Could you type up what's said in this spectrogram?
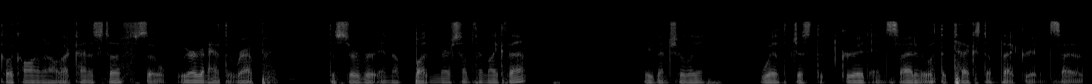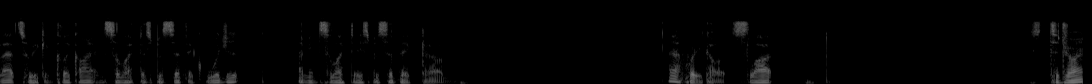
click on them and all that kind of stuff. So we are going to have to wrap the server in a button or something like that eventually with just the grid inside of it with the text of that grid inside of that so we can click on it and select a specific widget. I mean select a specific um, eh, what do you call it slot to join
